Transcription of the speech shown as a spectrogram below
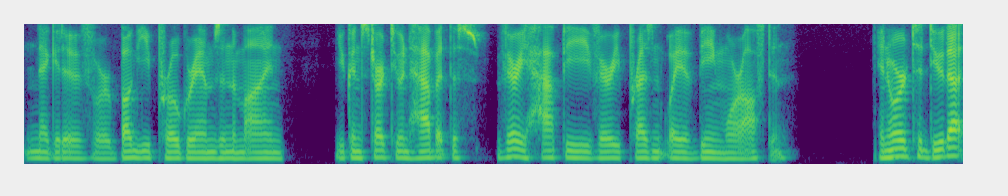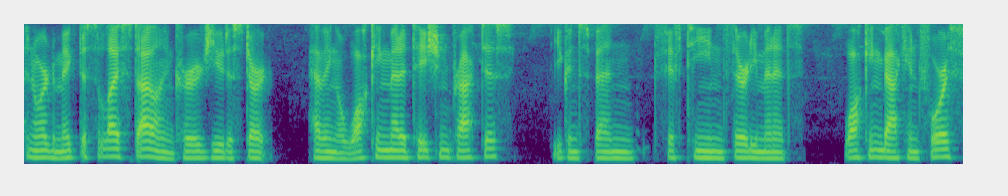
negative or buggy programs in the mind you can start to inhabit this very happy, very present way of being more often. In order to do that, in order to make this a lifestyle, I encourage you to start having a walking meditation practice. You can spend 15, 30 minutes walking back and forth,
